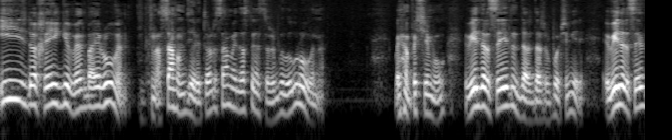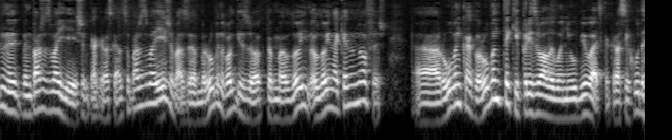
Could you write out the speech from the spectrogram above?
И из Дохейги Венбай Рувен. На самом деле, то же самое достоинство же было у Рувена. Почему? Видер Сейден, даже, даже в большей мере. Видер Сейден Паша Звоейшев, как рассказывается Паша Звоейшев, а Рувен год гизок, там лой на кену нофеш. А Рувен как? Рувен таки призвал его не убивать, как раз и худо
